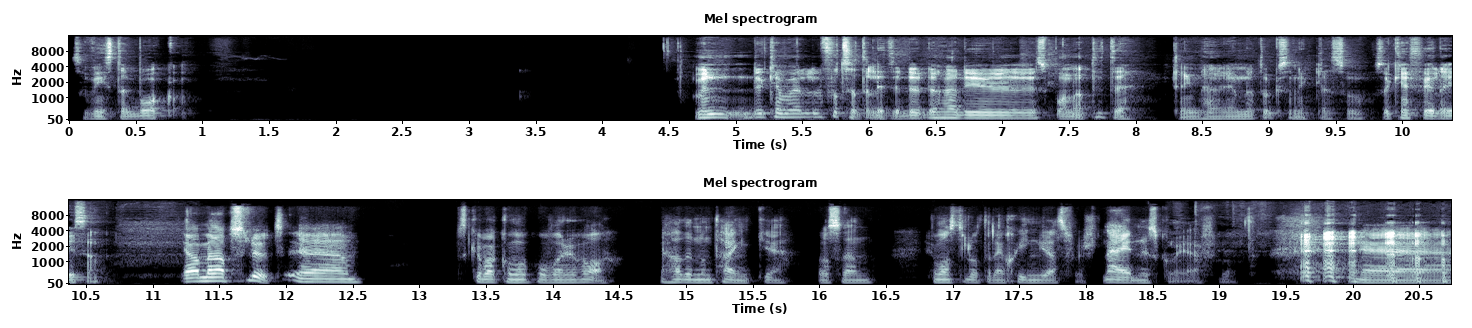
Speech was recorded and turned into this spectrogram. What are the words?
som finns där bakom. Men du kan väl fortsätta lite? Du, du hade ju spånat lite kring det här ämnet också Niklas, så, så kan jag fylla i sen. Ja men absolut. Eh, ska bara komma på vad det var. Jag hade någon tanke och sen, jag måste låta den skingras först. Nej, nu skojar jag. Förlåt. eh,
